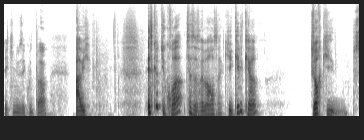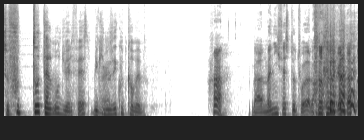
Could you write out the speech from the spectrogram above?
et qui nous écoutent pas. Ah oui. Est-ce que tu crois, tiens, ça serait marrant ça, qu'il y ait quelqu'un, genre qui se fout totalement du Hellfest, mais qui Ouais. nous écoute quand même? Ah Bah manifeste-toi alors.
